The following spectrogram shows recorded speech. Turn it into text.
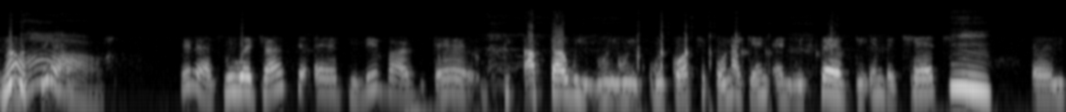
No, Wow. serious, serious. We were just uh, believers there after we, we, we, we got born again and we served in the church. Hmm. and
